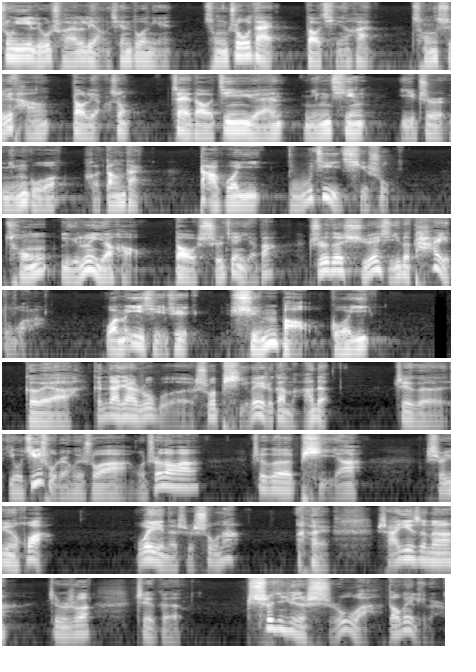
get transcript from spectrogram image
中医流传两千多年，从周代到秦汉，从隋唐到两宋，再到金元明清，以至民国和当代，大国医不计其数。从理论也好，到实践也罢，值得学习的太多了。我们一起去寻宝国医。各位啊，跟大家如果说脾胃是干嘛的，这个有基础的人会说啊，我知道啊。这个脾呀是运化，胃呢是受纳，哎，啥意思呢？就是说这个吃进去的食物啊到胃里边，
